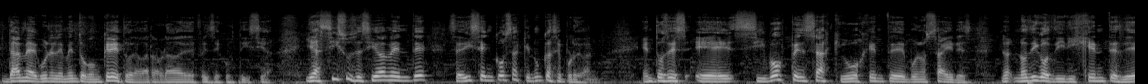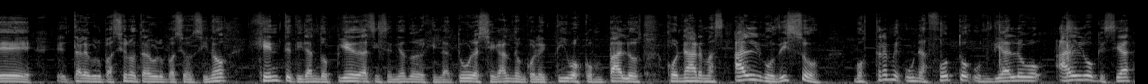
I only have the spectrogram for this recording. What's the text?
dame algún elemento concreto de la barra brava de defensa y justicia. Y así sucesivamente se dicen cosas que nunca se prueban. Entonces, eh, si vos pensás que hubo gente de Buenos Aires, no, digo dirigentes de eh, tal agrupación o tal agrupación, sino gente tirando piedras, incendiando legislaturas, llegando en colectivos con palos, con armas, algo de eso mostrame una foto, un diálogo, algo que sea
